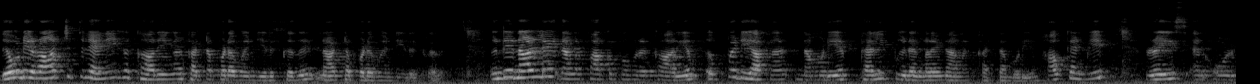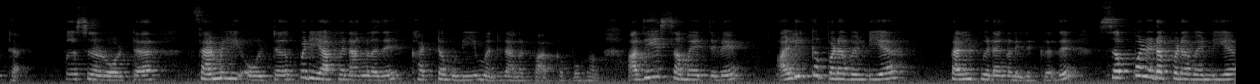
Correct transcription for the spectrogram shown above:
தேவனுடைய ராஜ்யத்தில் அநேக காரியங்கள் கட்டப்பட வேண்டி இருக்கிறது நாட்டப்பட வேண்டி இருக்கிறது இன்றைய நாளிலே நாங்கள் பார்க்க போகிற காரியம் எப்படியாக நம்முடைய பலிப்பீடங்களை நாங்கள் கட்ட முடியும்? How can we raise and altar personal altar family altar? எப்படியாக நாங்கள் அதை கட்ட முடியும் என்று நாங்கள் பார்க்க போகிறோம். அதே சமயத்திலே அழிக்கப்பட வேண்டிய பலிப்பீடங்கள் இருக்கிறது. செப்பனிடப்பட வேண்டிய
